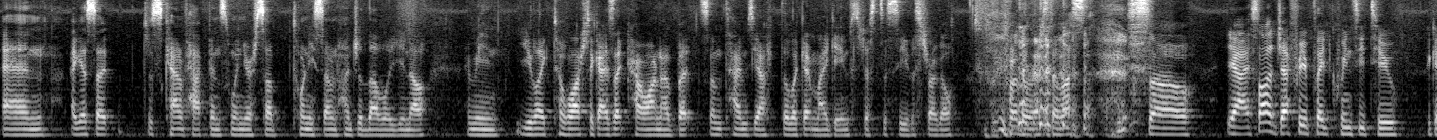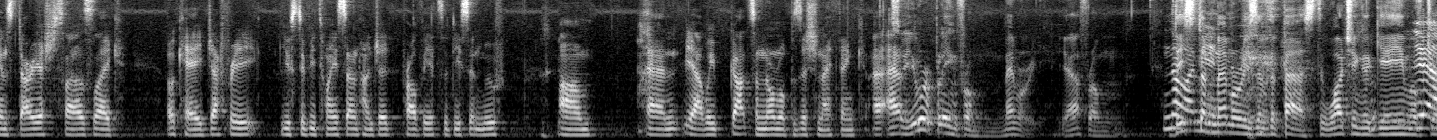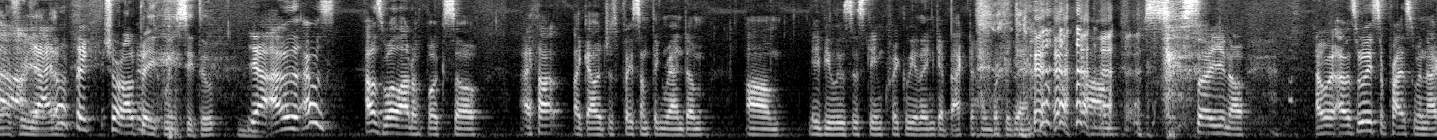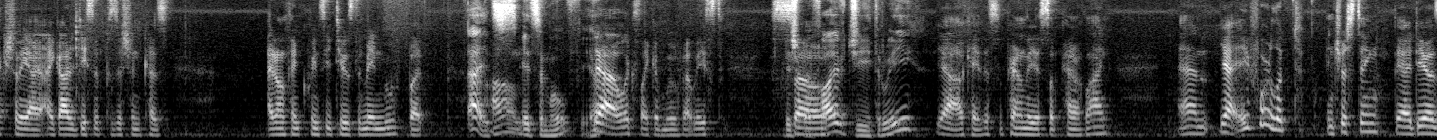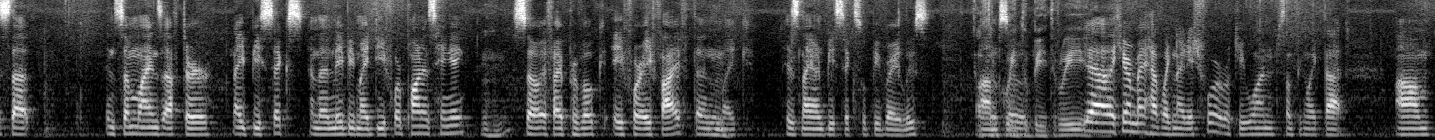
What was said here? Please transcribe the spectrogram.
and I guess that just kind of happens when you're sub 2700 level, you know. I mean, you like to watch the guys like Caruana, but sometimes you have to look at my games just to see the struggle for the rest of us. So yeah, I saw Jeffrey played Queen C2 against Dariush, so I was like, okay, Jeffrey used to be 2700, probably it's a decent move. Um, and yeah, we got some normal position, I think. I, so you were playing from memory, yeah, from no, distant I mean, memories of the past, watching a game of yeah, Jeffrey. Yeah, I don't think. Sure, I'll play Queen C2. Yeah, I was, I was, I was well out of books, so I thought like I would just play something random. Um, maybe lose this game quickly, then get back to homework again. um, so, so, you know, I, was really surprised when actually I, I got a decent position because I don't think Queen C2 is the main move, but Ah, it's, um, it's a move. Yeah. yeah. it looks like a move at least. Bishop so, 5 G3. Yeah, okay, this apparently is some kind of line. And yeah, A4 looked interesting. The idea is that in some lines after knight b6, and then maybe my d4 pawn is hanging. Mm -hmm. So if I provoke a4, a5, then mm. like his knight on b6 will be very loose. After um, queen so, to b3. Yeah, like here I might have like knight h4, rook e1, something like that. Um,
